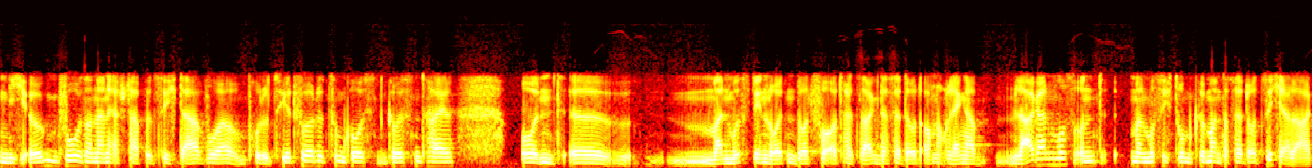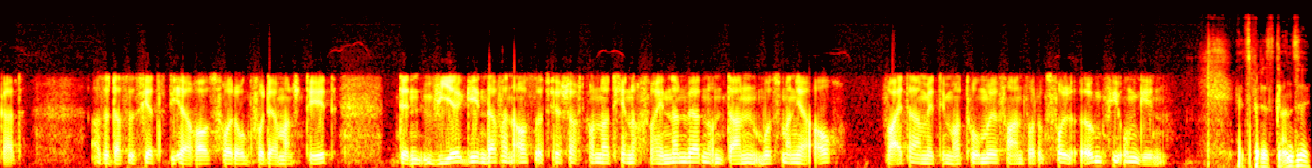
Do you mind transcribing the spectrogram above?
nicht irgendwo, sondern er stapelt sich da, wo er produziert wurde zum größten, größten Teil. Und äh, man muss den Leuten dort vor Ort halt sagen, dass er dort auch noch länger lagern muss und man muss sich darum kümmern, dass er dort sicher lagert. Also das ist jetzt die Herausforderung, vor der man steht. Denn wir gehen davon aus, dass wir Schacht Konrad hier noch verhindern werden und dann muss man ja auch weiter mit dem Atommüll verantwortungsvoll irgendwie umgehen. Jetzt wird das Ganze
